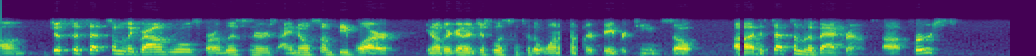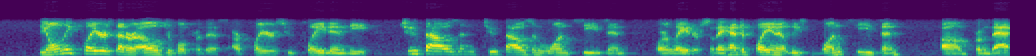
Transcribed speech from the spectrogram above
um, just to set some of the ground rules for our listeners. I know some people are you know they're going to just listen to the one of their favorite teams. So uh, to set some of the backgrounds, uh, first the only players that are eligible for this are players who played in the 2000 2001 season or later. So they had to play in at least one season um, from that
